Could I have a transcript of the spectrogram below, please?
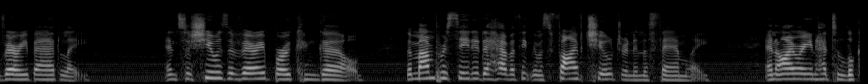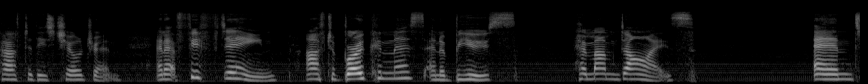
very badly. And so she was a very broken girl. The mum proceeded to have, I think there was five children in the family. And Irene had to look after these children. And at 15, after brokenness and abuse, her mum dies. And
